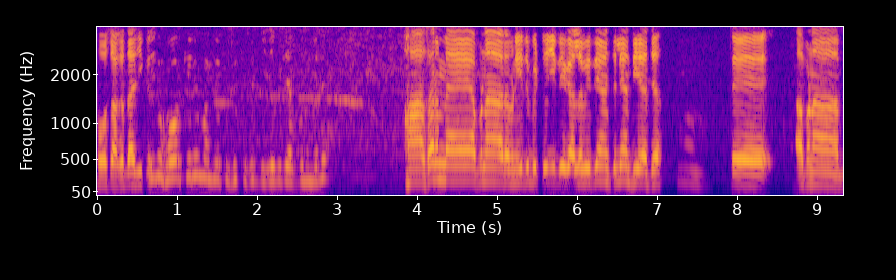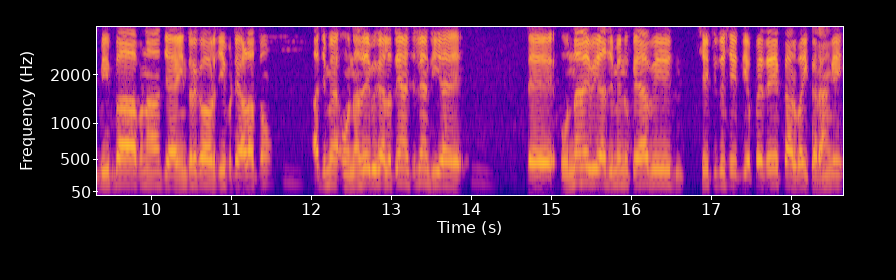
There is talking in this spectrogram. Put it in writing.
ਹੋ ਸਕਦਾ ਜੀ। ਕਿ- ਕਿਹਨੂੰ ਹੋਰ ਕਿਹਨੂੰ ਮੰਗੇ ਤੁਸੀਂ? ਕਿਸੇ ਬੀਜੇਪੀ ਦੇ ਆਗੂ ਨੂੰ ਮਿਲੇ? ਹਾਂ ਸਰ ਮੈਂ ਆਪਣਾ ਰਵਨੀਤ ਬਿੱਟੂ ਜੀ ਦੀ ਗੱਲ ਵੀ ਧਿਆਨ ਚ ਲਿਆਂਦੀ ਅੱਜ। ਤੇ ਆਪਣਾ ਬੀਬਾ ਆਪਣਾ ਜੈਇੰਦਰ ਕੌਰ ਜੀ ਪਟਿਆਲਾ ਤੋਂ। ਅੱਜ ਮੈਂ ਉਹਨਾਂ ਦੇ ਵੀ ਗੱਲ ਧਿਆਨ ਚ ਲਿਆਂਦੀ ਆ ਇਹ। ਤੇ ਉਹਨਾਂ ਨੇ ਵੀ ਅੱਜ ਮੈਨੂੰ ਕਿਹਾ ਵੀ ਛੇਤੀ ਤੋਂ ਛੇਤੀ ਆਪਾਂ ਇਹਤੇ ਕਾਰਵਾਈ ਕਰਾਂਗੇ।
